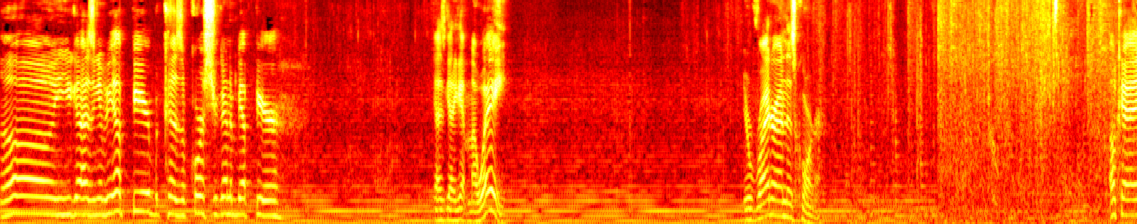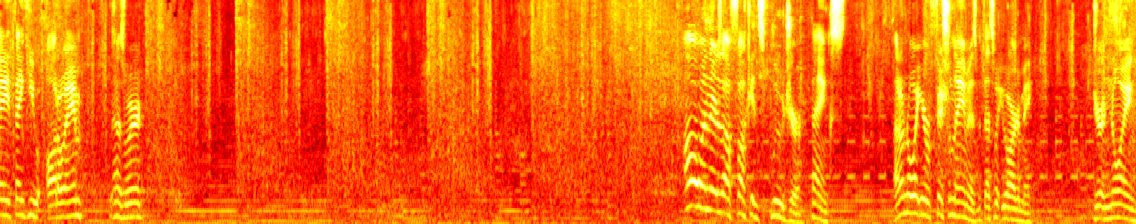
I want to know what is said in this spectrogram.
Oh, you guys are gonna be up here because of course you're gonna be up here. You guys gotta get in my way. You're right around this corner. Okay, thank you, auto aim. That was weird. Oh, and there's a fucking splooger. Thanks. I don't know what your official name is, but that's what you are to me. You're annoying.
